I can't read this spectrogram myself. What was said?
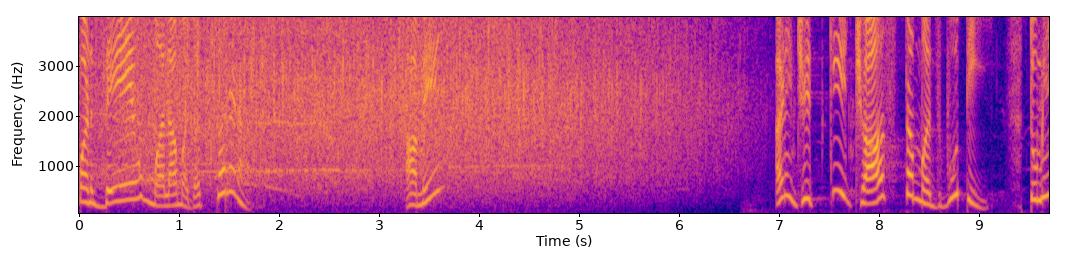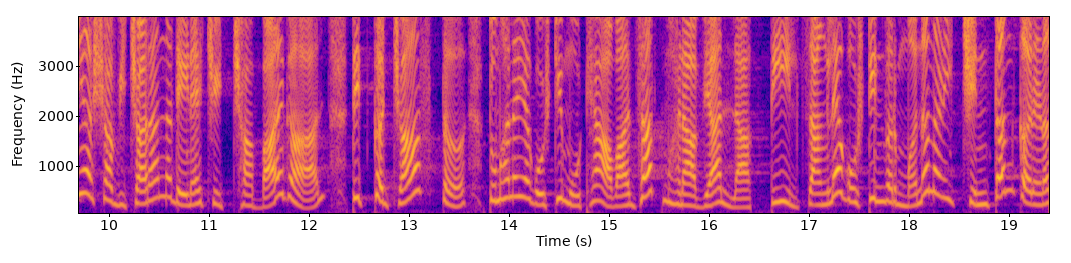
पण देव मला मदत करणार. आमेन. आणि जितकी जास्त मजबूती तुम्ही अशा विचारांना देण्याची इच्छा बाळगाल तितकं जास्त तुम्हाला या गोष्टी मोठ्या आवाजात म्हणाव्या लागतील. चांगल्या गोष्टींवर मनन आणि चिंतन करणं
